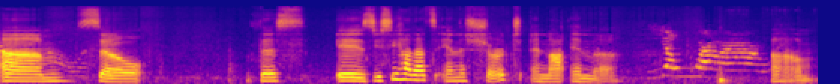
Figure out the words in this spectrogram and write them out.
Um, so this is, you see how that's in the shirt and not in the, um,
